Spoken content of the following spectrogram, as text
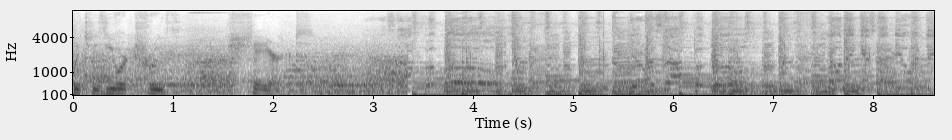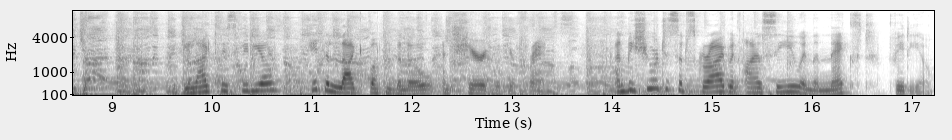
which is your truth shared. If you liked this video, hit the like button below and share it with your friends. And be sure to subscribe and I'll see you in the next video.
